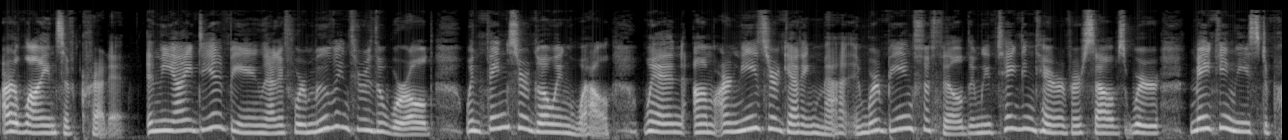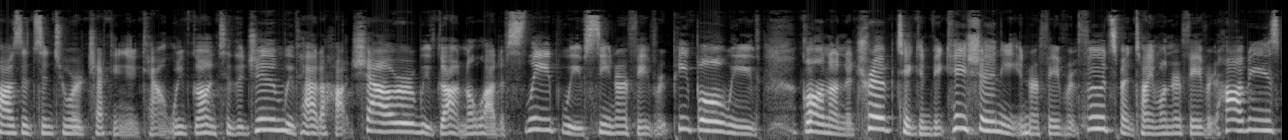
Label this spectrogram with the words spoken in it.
our lines of credit. And the idea being that if we're moving through the world, when things are going well, when um, our needs are getting met and we're being fulfilled and we've taken care of ourselves, we're making these deposits into our checking account. We've gone to the gym, we've had a hot shower, we've gotten a lot of sleep, we've seen our favorite people, we've gone on a trip, taken vacation, eaten our favorite food, spent time on our favorite hobbies,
